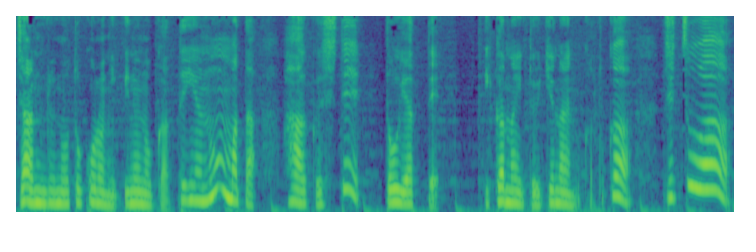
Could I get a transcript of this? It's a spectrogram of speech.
ジャンルのところにいるのかっていうのをまた把握してどうやっていかないといけないのかとか実は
